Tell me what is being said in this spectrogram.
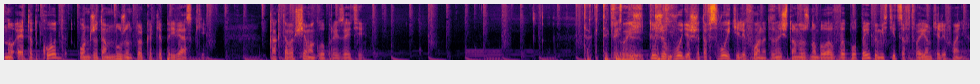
Но этот код, он же там нужен только для привязки. Как это вообще могло произойти? Так, так его, ты, же, ты же вводишь это в свой телефон. Это значит, что оно должно было в Apple Pay поместиться в твоем телефоне.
